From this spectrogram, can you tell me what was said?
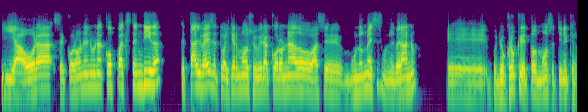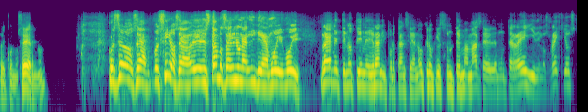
y ahora se corona en una copa extendida que tal vez de cualquier modo se hubiera coronado hace unos meses, en el verano, eh, pues yo creo que de todos modos se tiene que reconocer, ¿no? Pues, o sea, pues sí, o sea, eh, estamos en una línea muy, muy, realmente no tiene gran importancia, ¿no? Creo que es un tema más de, de Monterrey y de los regios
